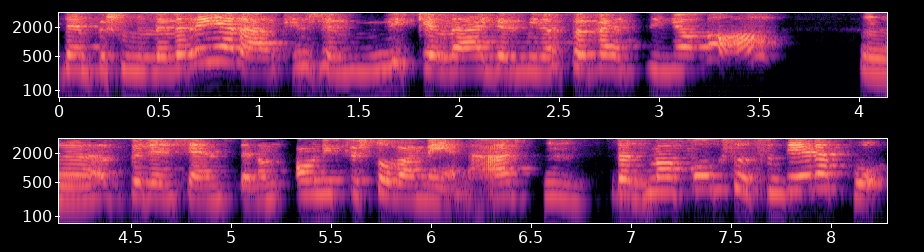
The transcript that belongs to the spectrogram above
den personen levererar kanske mycket lägre än mina förväntningar var. Mm. Uh, för den tjänsten. Om, om, ni förstår vad jag menar. Mm. Så att man får också fundera på.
